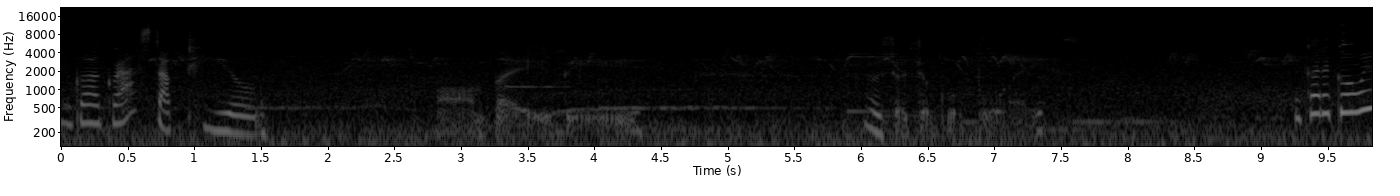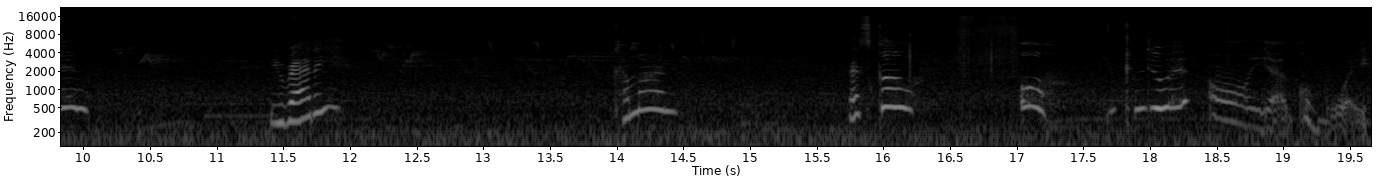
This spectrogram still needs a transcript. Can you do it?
You got grass stuck to you. Oh, baby. You're such a good boy. We gotta go in. You ready? Come on. Let's go. Oh, you can do it. Oh, yeah, good boy.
